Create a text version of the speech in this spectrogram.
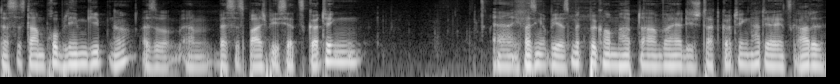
dass es da ein Problem gibt. Ne? Also ähm, bestes Beispiel ist jetzt Göttingen äh, ich weiß nicht, ob ihr es mitbekommen habt, da war ja die Stadt Göttingen, hat ja jetzt gerade,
